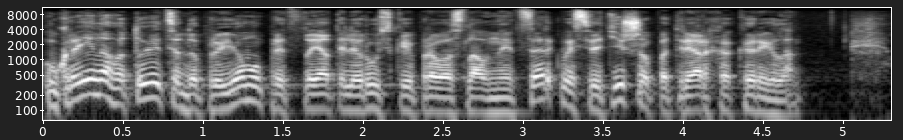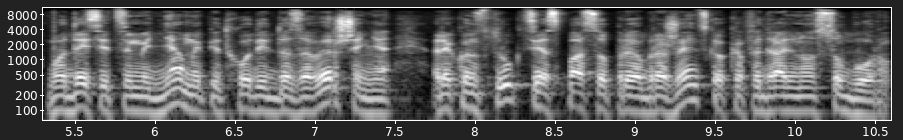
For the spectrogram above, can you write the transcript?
Україна готується до прийому предстоятеля Руської православної церкви святішого патріарха Кирила. В Одесі цими днями підходить до завершення реконструкція Спасо-Преображенського кафедрального собору.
